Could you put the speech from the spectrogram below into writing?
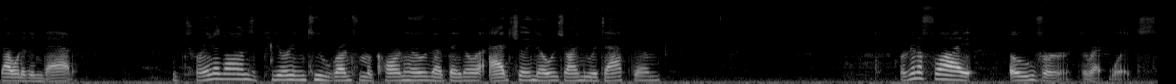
That would have been bad. Pteranodons appearing to run from a Carno that they don't actually know is trying to attack them. We're gonna fly over the redwoods.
